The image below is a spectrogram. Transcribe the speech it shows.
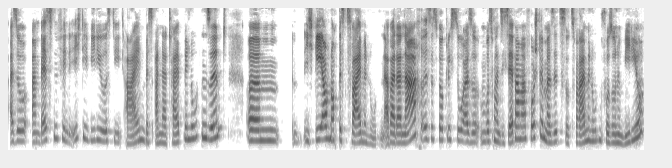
Also am besten finde ich die Videos, die ein bis anderthalb Minuten sind. Ähm, ich gehe auch noch bis zwei Minuten, aber danach ist es wirklich so, also muss man sich selber mal vorstellen, man sitzt so zwei Minuten vor so einem Video.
